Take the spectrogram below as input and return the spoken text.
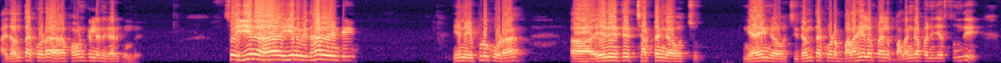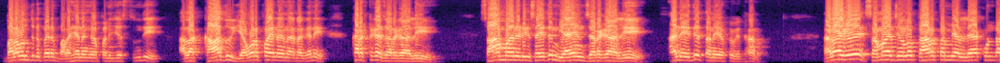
అదంతా కూడా పవన్ కళ్యాణ్ గారికి ఉంది. సో ఈయన ఈయన విధానం ఏంటి? ఈయన ఎప్పుడు కూడా ఏదైతే చట్టం కావచ్చు న్యాయం కావచ్చు ఇదంతా కూడా బలహీన పైన బలంగా పనిచేస్తుంది బలవంతుడి పైన బలహీనంగా పనిచేస్తుంది. అలా కాదు ఎవరిపైన కానీ కరెక్ట్గా జరగాలి. సామాన్యుడికి సైతం న్యాయం జరగాలి అనేది తన యొక్క విధానం. అలాగే సమాజంలో తారతమ్యాలు లేకుండా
